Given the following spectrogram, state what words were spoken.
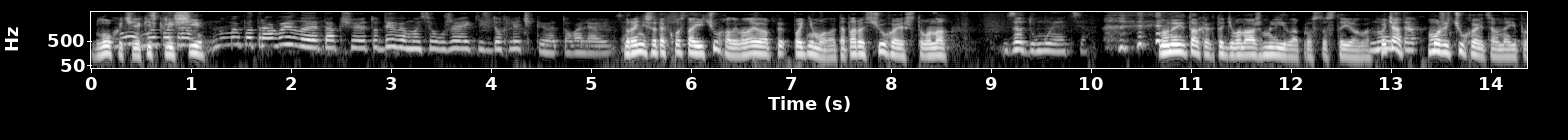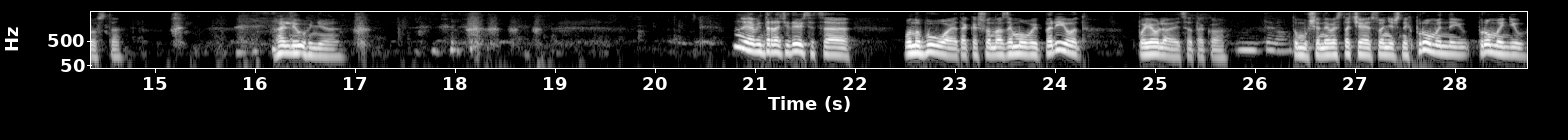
блохи, чи Ну, якісь ми кліщі. потра- Ну, ми потравили, так що то дивимося, вже якісь дохлячки ото валяються. Ну раніше так хвоста її чухали, вона його пи- піднімала. Тепер ось чухаєш, то вона. Задумується. Ну не так, як тоді вона аж мліла, просто стояла. Ну, Хоча, так. може, чухається в неї просто. Галюня. Ну, я в інтернеті дивився, це воно буває таке, що на зимовий період появляється така. Да. Тому що не вистачає сонячних променів, променів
